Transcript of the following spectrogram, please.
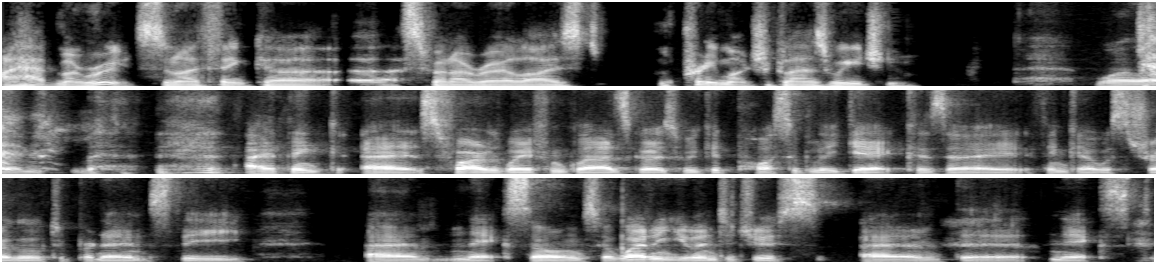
I had my roots. And I think uh, that's when I realized I'm pretty much a Glaswegian. Well, um, I think uh, as far away from Glasgow as we could possibly get, because I think I would struggle to pronounce the um, next song. So why don't you introduce um, the next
